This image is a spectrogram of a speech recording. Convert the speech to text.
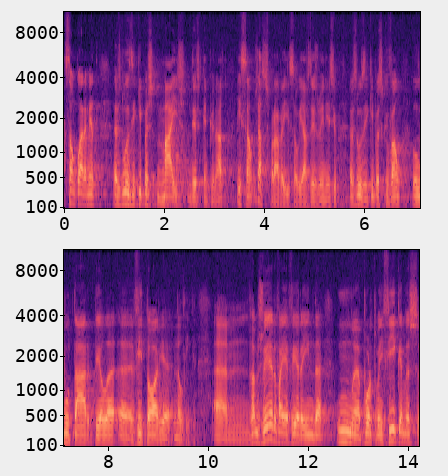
São claramente as duas equipas mais deste campeonato e são, já se esperava isso, aliás, desde o início, as duas equipas que vão lutar pela uh, vitória na Liga. Um, vamos ver, vai haver ainda um uh, Porto-Benfica, mas uh,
